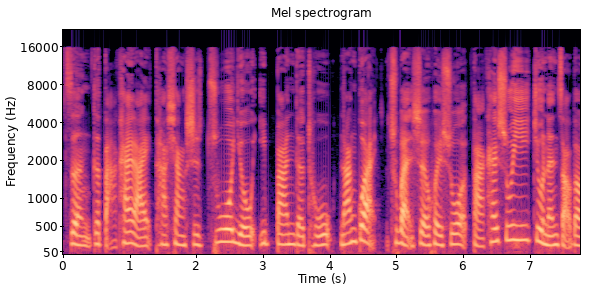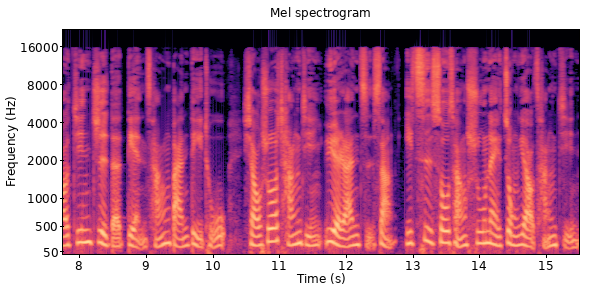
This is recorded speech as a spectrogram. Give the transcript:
整个打开来，它像是桌游一般的图。难怪出版社会说，打开书一就能找到精致的典藏版地图，小说场景跃然纸上，一次收藏书内重要场景。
